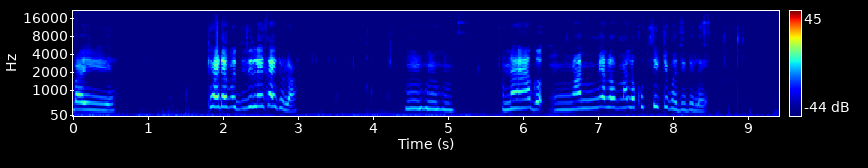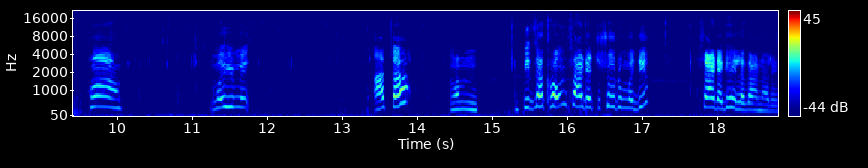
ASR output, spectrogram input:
बाई. खेड्यामध्ये दिलंय काय तुला? हम्म, हम्म, हम्म. नाही अगं अं, आम्ही मला मला खूप सिटीमध्ये दिलंय. हां. म्हणजे मी आता अं, पिझ्झा खाऊन साड्याच्या शोरूममध्ये साड्या घ्यायला जाणार आहे.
